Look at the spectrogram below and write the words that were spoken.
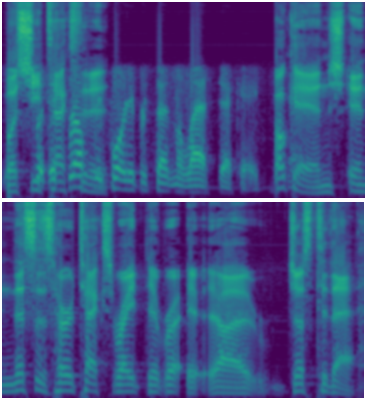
But she it's texted roughly forty percent in the last decade. Okay, and and this is her text right to, uh, just to that.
